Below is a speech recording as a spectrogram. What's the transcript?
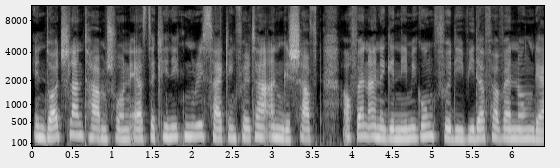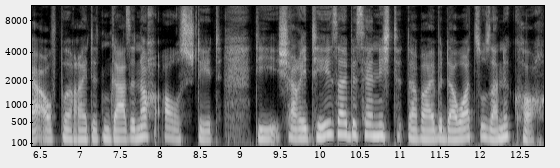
In Deutschland haben schon erste Kliniken Recyclingfilter angeschafft, auch wenn eine Genehmigung für die Wiederverwendung der aufbereiteten Gase noch aussteht. Die Charité sei bisher nicht dabei, bedauert Susanne Koch.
